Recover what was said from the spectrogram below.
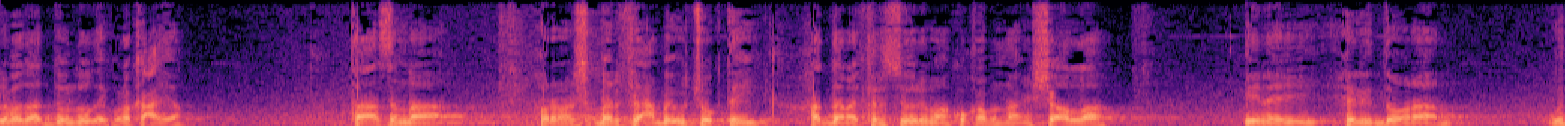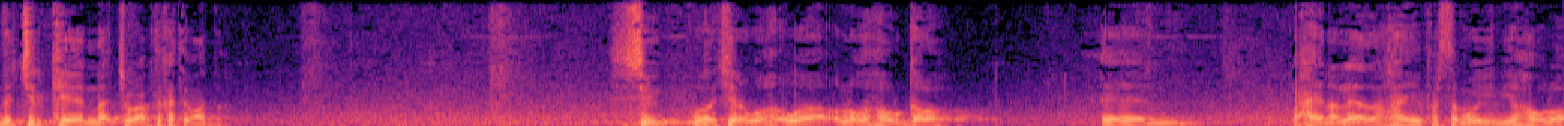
labadaa dowladood ay kula kacayaan taasna horena meel fiican bay u joogtay. Haddana kalsooni baan ku qabnaa insha allah inay heli doonaan wadajirkeenna jawaabta ka timaada si wadajir looga howlgalo waxayna leedahay farsamooyin iyo howlo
